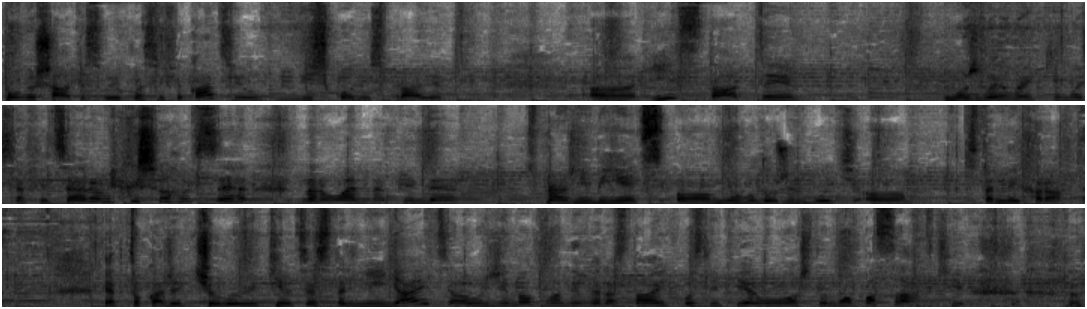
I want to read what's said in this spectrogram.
повишати свою класифікацію в військовій справі е, і стати, можливо, якимось офіцером, якщо все нормально піде. Справжній бієць е, в нього має бути е, стальний характер. Як то кажуть, чоловіків це стальні яйця, а у жінок вони виростають після першого штурму посадки.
